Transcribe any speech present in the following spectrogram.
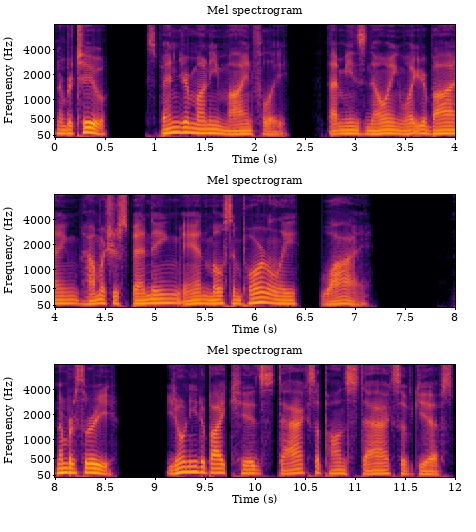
Number two, spend your money mindfully. That means knowing what you're buying, how much you're spending, and most importantly, why. Number three, you don't need to buy kids stacks upon stacks of gifts.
